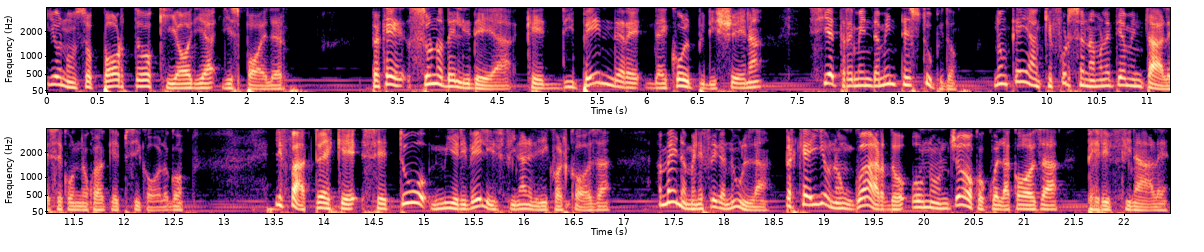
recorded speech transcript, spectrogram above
io non sopporto chi odia gli spoiler. Perché sono dell'idea che dipendere dai colpi di scena sia tremendamente stupido, nonché anche forse una malattia mentale secondo qualche psicologo. Il fatto è che se tu mi riveli il finale di qualcosa, a me non me ne frega nulla, perché io non guardo o non gioco quella cosa per il finale.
